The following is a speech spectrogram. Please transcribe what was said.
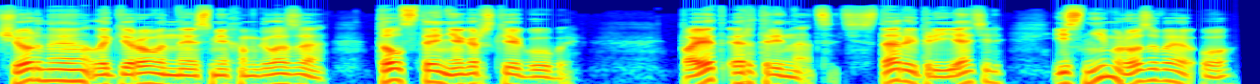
черные, лакированные смехом глаза, толстые негрские губы. Поэт Р-13, старый приятель, и с ним розовая О.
